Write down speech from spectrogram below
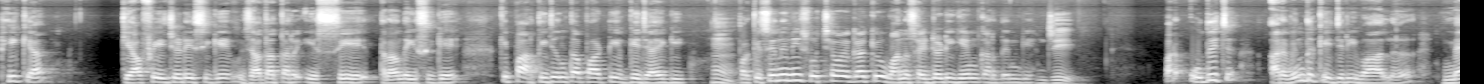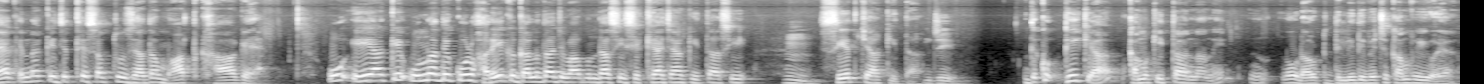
ਠੀਕ ਆ ਕਿਆਫੇ ਜਿਹੜੇ ਸੀਗੇ ਜ਼ਿਆਦਾਤਰ ਇਸੇ ਤਰ੍ਹਾਂ ਦੇ ਸੀਗੇ ਕਿ ਭਾਰਤੀ ਜਨਤਾ ਪਾਰਟੀ ਅੱਗੇ ਜਾਏਗੀ। ਪਰ ਕਿਸੇ ਨੇ ਨਹੀਂ ਸੋਚਿਆ ਹੋਵੇਗਾ ਕਿ ਉਹ ਵਨ ਸਾਈਡਡ ਹੀ ਗੇਮ ਕਰ ਦੇਣਗੇ। ਜੀ। ਪਰ ਉਹਦੇ ਚ ਅਰਵਿੰਦ ਕੇਜਰੀਵਾਲ ਮੈਂ ਕਹਿੰਦਾ ਕਿ ਜਿੱਥੇ ਸਭ ਤੋਂ ਜ਼ਿਆਦਾ ਮਾਤ ਖਾ ਗਏ ਉਹ ਇਹ ਆ ਕਿ ਉਹਨਾਂ ਦੇ ਕੋਲ ਹਰੇਕ ਗੱਲ ਦਾ ਜਵਾਬ ਹੁੰਦਾ ਸੀ ਸਿੱਖਿਆ ਚਾਹ ਕੀਤਾ ਸੀ ਹੂੰ। ਸਿਹਤ ਚਾਹ ਕੀਤਾ। ਜੀ। ਦੇਖੋ ਠੀਕ ਆ ਕੰਮ ਕੀਤਾ ਉਹਨਾਂ ਨੇ ਨੋ ਡਾਊਟ ਦਿੱਲੀ ਦੇ ਵਿੱਚ ਕੰਮ ਵੀ ਹੋਇਆ।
